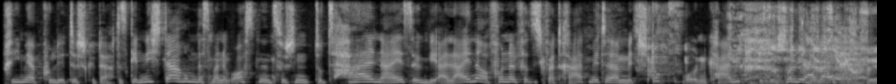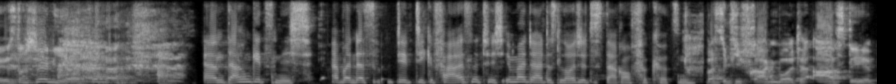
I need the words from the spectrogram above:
primär politisch gedacht. Es geht nicht darum, dass man im Osten inzwischen total nice irgendwie alleine auf 140 Quadratmeter mit Stuck wohnen kann. Ist doch schön hier, Kaffee, ist doch schön hier. ähm, darum geht's nicht. Aber das, die, die Gefahr ist natürlich immer da, dass Leute das darauf verkürzen. Was ich dich fragen wollte, AfD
